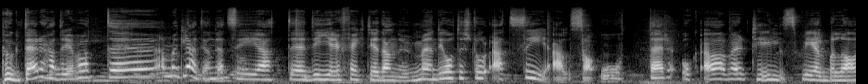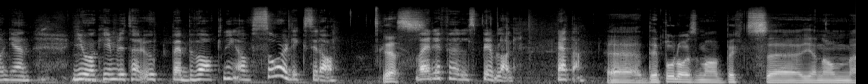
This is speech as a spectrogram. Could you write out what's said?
punkter. Hade det varit eh, ja, glädjande att se att eh, det ger effekt redan nu. Men det återstår att se alltså. Åter och över till spelbolagen. Joakim, vi tar upp eh, bevakning av Sordix idag. Yes. Vad är det för spelbolag? Berätta. Eh, Det är ett bolag som har byggts eh, genom eh,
